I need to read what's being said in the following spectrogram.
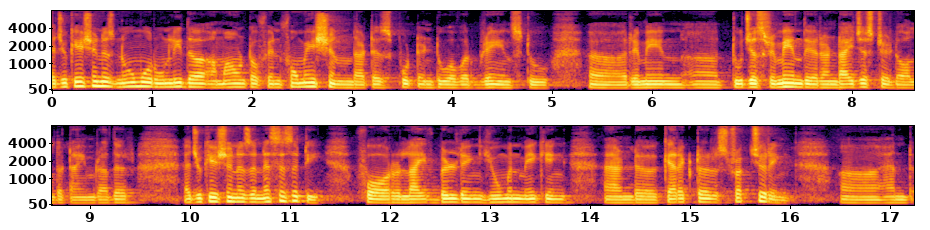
education is no more only the amount of information that is put into our brains to uh, remain uh, to just remain there undigested all the time. Rather, education is a necessity for life building, human making, and uh, character structuring. Uh, and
